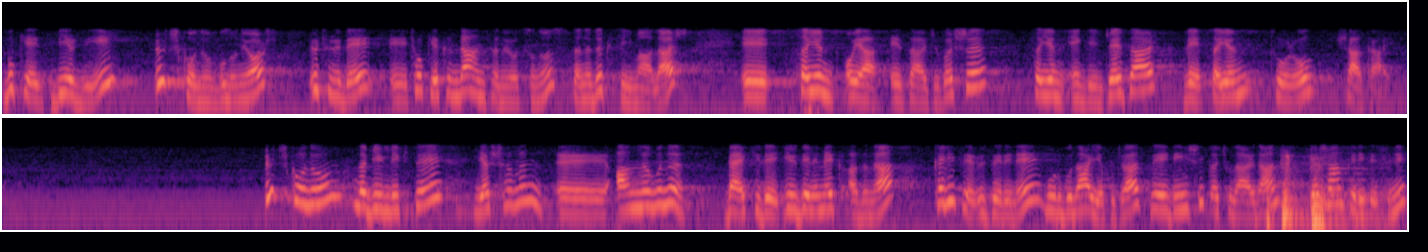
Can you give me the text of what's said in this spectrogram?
bu kez bir değil, üç konuğum bulunuyor. Üçünü de e, çok yakından tanıyorsunuz, tanıdık simalar. E, Sayın Oya Eczacıbaşı, Sayın Engin Cezar ve Sayın Tuğrul Şalkay. Üç konuğumla birlikte yaşamın e, anlamını belki de irdelemek adına kalite üzerine vurgular yapacağız ve değişik açılardan yaşam kalitesini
